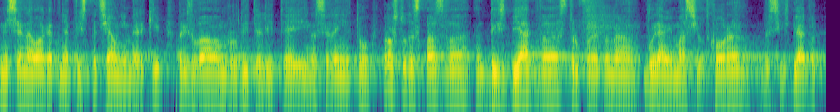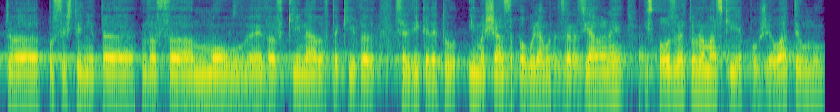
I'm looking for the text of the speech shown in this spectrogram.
Не се налагат някакви специални мерки. Призовавам родителите и населението просто да спазва, да избягва струпването на голями маси от хора, да се избягват посещенията в молове, в кина, в такива среди, където има шанс за по-голямо заразяване. Използването на маски е пожелателно.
